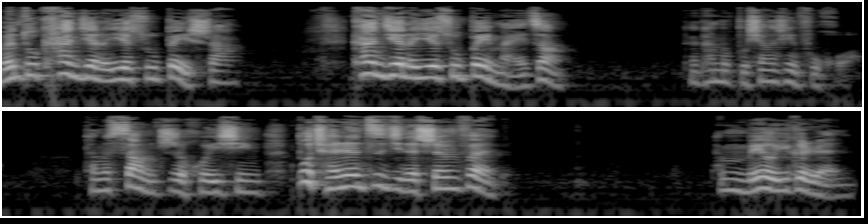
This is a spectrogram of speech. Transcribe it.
门徒看见了耶稣被杀，看见了耶稣被埋葬，但他们不相信复活，他们丧志灰心，不承认自己的身份。他们没有一个人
